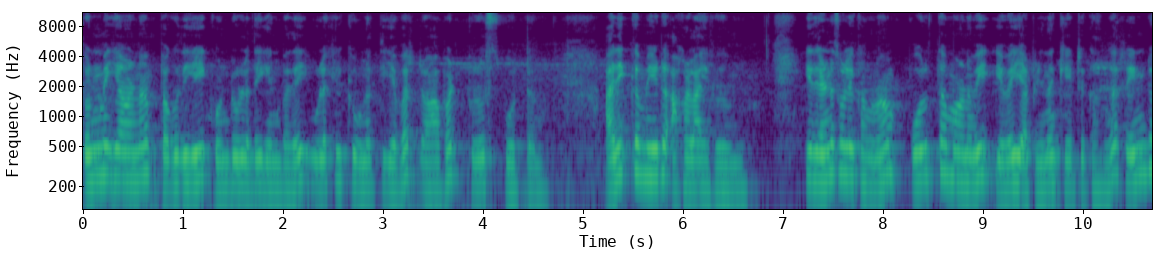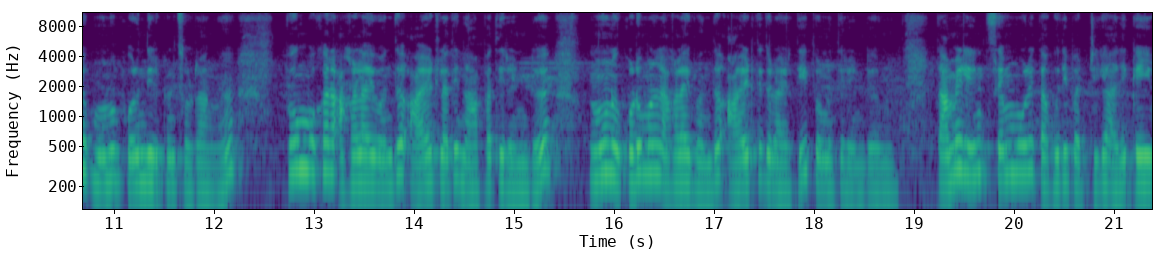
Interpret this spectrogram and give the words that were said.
தொன்மையான பகுதியை கொண்டுள்ளது என்பதை உலகிற்கு உணர்த்தியவர் ராபர்ட் புரூஸ்போர்ட் அரிக்கமேடு அகலாய்வு. இதில் என்ன சொல்லியிருக்காங்கன்னா பொருத்தமானவை எவை அப்படின்னு தான் கேட்டிருக்காங்க. ரெண்டு மூணு பொருந்திருக்குன்னு சொல்கிறாங்க பூம்புகார் அகழாய் வந்து ஆயிரத்தி தொள்ளாயிரத்தி நாற்பத்தி ரெண்டு. மூணு கொடுமணல் அகலாய் வந்து ஆயிரத்தி தொள்ளாயிரத்தி தொண்ணூற்றி ரெண்டு. தமிழின் செம்மொழி தகுதி பற்றிய அறிக்கையை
